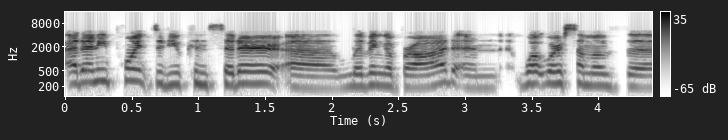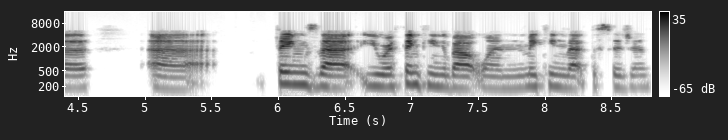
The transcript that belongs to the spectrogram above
at any point did you consider uh, living abroad? And what were some of the uh, things that you were thinking about when making that decision?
